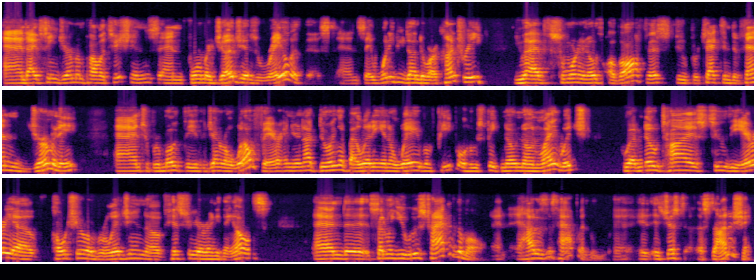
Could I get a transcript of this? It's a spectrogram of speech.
And I've seen German politicians and former judges rail at this and say, What have you done to our country? You have sworn an oath of office to protect and defend Germany and to promote the, the general welfare, and you're not doing it by letting in a wave of people who speak no known language, who have no ties to the area of culture, of religion, of history, or anything else. And uh, suddenly you lose track of them all. And how does this happen? It, it's just astonishing.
